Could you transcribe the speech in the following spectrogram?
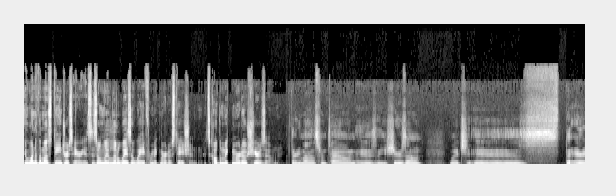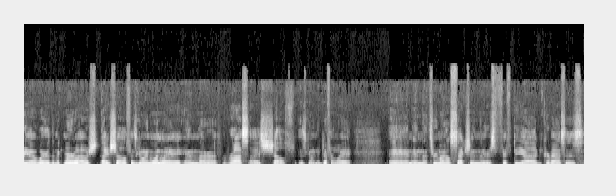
And one of the most dangerous areas is only a little ways away from McMurdo Station. It's called the McMurdo Shear Zone. 30 miles from town is the Shear Zone, which is the area where the McMurdo ice shelf is going one way and the Ross ice shelf is going a different way. And in the three mile section, there's 50 odd crevasses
